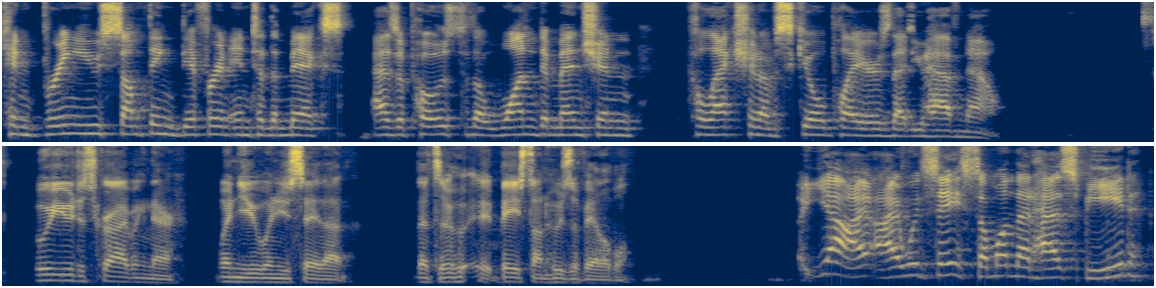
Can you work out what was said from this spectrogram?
can bring you something different into the mix as opposed to the one dimension collection of skill players that you have now. Who are you describing there when you when you say that? That's a, based on who's available. Yeah, I, I would say someone that has speed,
